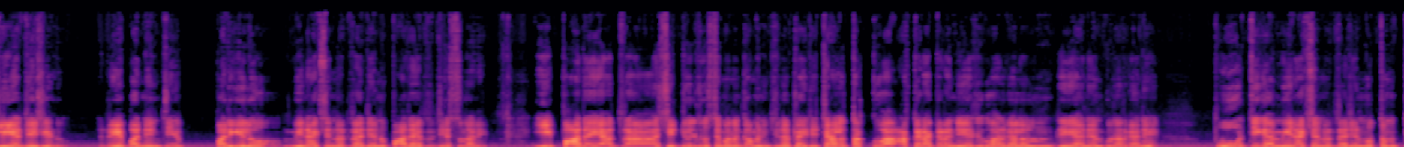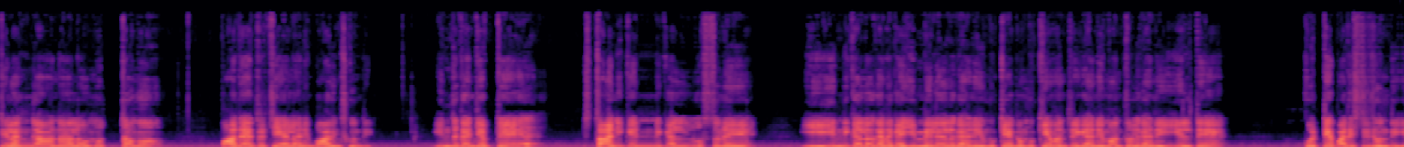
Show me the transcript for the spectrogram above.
క్లియర్ చేసిండు. రేపటి నుంచి పరిగిలో మీనాక్షి నటరాజన్ పాదయాత్ర చేస్తుందని. ఈ పాదయాత్ర షెడ్యూల్ చూస్తే మనం గమనించినట్లయితే చాలా తక్కువ అక్కడక్కడ నియోజకవర్గాలలో ఉంది అని అనుకున్నారు కానీ పూర్తిగా మీనాక్షి నటరాజన్ మొత్తం తెలంగాణలో మొత్తము పాదయాత్ర చేయాలని భావించుకుంది. ఎందుకని చెప్తే స్థానిక ఎన్నికలు వస్తున్నాయి. ఈ ఎన్నికల్లో కనుక ఎమ్మెల్యేలు కానీ ముఖ్యంగా ముఖ్యమంత్రి కానీ మంత్రులు కానీ వెళ్తే కొట్టే పరిస్థితి ఉంది.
